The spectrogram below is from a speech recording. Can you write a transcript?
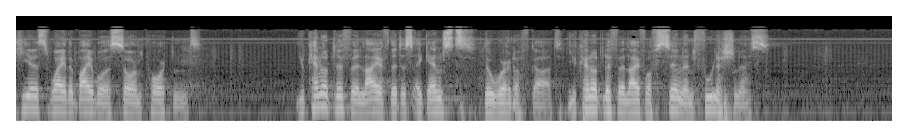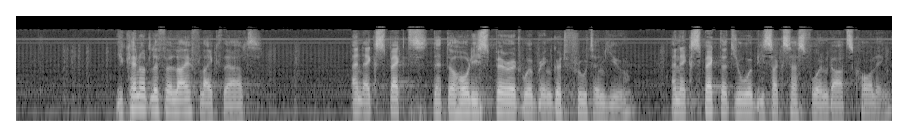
Here's why the Bible is so important. You cannot live a life that is against the Word of God. You cannot live a life of sin and foolishness. You cannot live a life like that and expect that the Holy Spirit will bring good fruit in you and expect that you will be successful in God's calling.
